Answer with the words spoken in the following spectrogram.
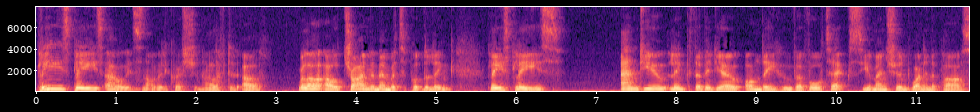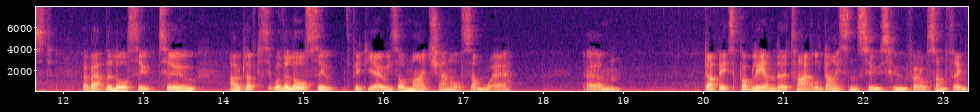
please, please. Oh, it's not really a question. I'll have to. I'll, well, I'll, I'll try and remember to put the link. Please, please and you link the video on the Hoover Vortex. You mentioned one in the past about the lawsuit too. I would love to see. Well, the lawsuit video is on my channel somewhere. Um, it's probably under the title Dyson sues Hoover or something.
